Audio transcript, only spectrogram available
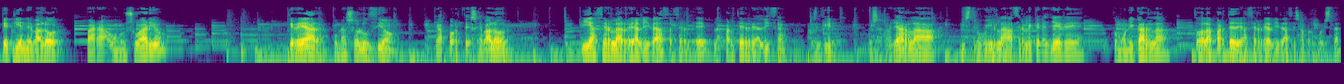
qué tiene valor para un usuario, crear una solución que aporte ese valor y hacer la realidad, hacer eh, la parte realiza, es decir, desarrollarla, distribuirla, hacerle que le llegue, comunicarla, toda la parte de hacer realidad esa propuesta.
